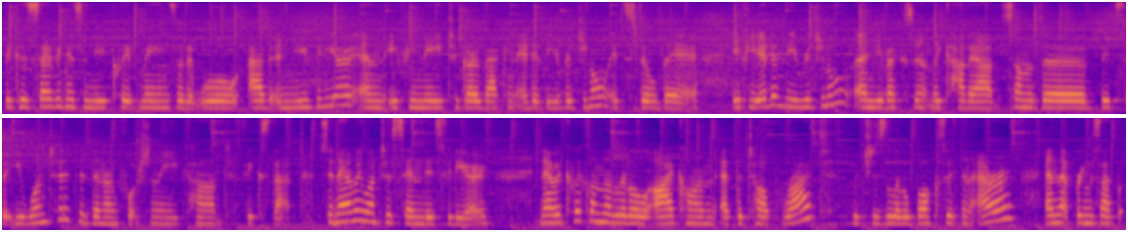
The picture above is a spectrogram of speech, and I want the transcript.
because saving as a new clip means that it will add a new video and if you need to go back and edit the original it's still there. If you edit the original and you've accidentally cut out some of the bits that you wanted then unfortunately you can't fix that. So now we want to send this video. Now we click on the little icon at the top right which is a little box with an arrow and that brings up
